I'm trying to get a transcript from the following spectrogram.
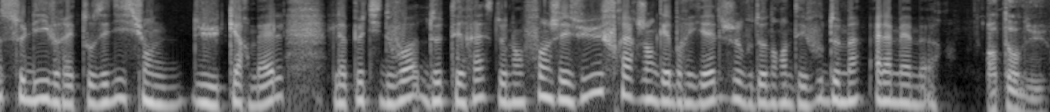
Ce livre est aux éditions du Carmel, La petite voix de Thérèse de l'Enfant Jésus. Jean-Gabriel, je vous donne rendez-vous demain à la même heure. Entendu.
